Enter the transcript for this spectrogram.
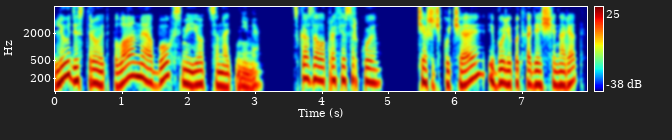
«Люди строят планы, а Бог смеется над ними», — сказала профессор Коэн. «Чашечку чая и более подходящий наряд?»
